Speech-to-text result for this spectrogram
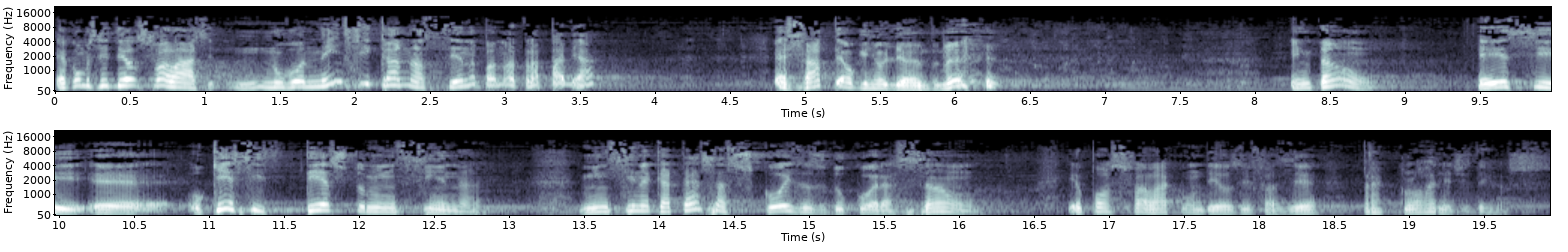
É como se Deus falasse: não vou nem ficar na cena para não atrapalhar. É chato ter alguém olhando, né? Então, esse, é, o que esse texto me ensina? Me ensina que até essas coisas do coração eu posso falar com Deus e fazer para a glória de Deus.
